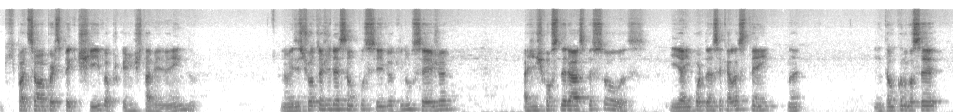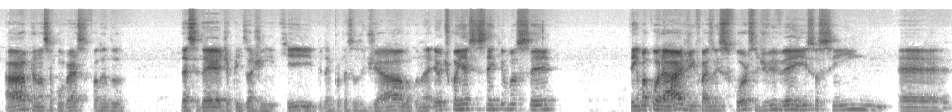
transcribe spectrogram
o que pode ser uma perspectiva para o que a gente está vivendo, não existe outra direção possível que não seja a gente considerar as pessoas, e a importância que elas têm, né? Então, quando você abre a nossa conversa falando dessa ideia de aprendizagem em equipe, da importância do diálogo, né? Eu te conheço e sei que você tem uma coragem, faz um esforço de viver isso assim, é,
